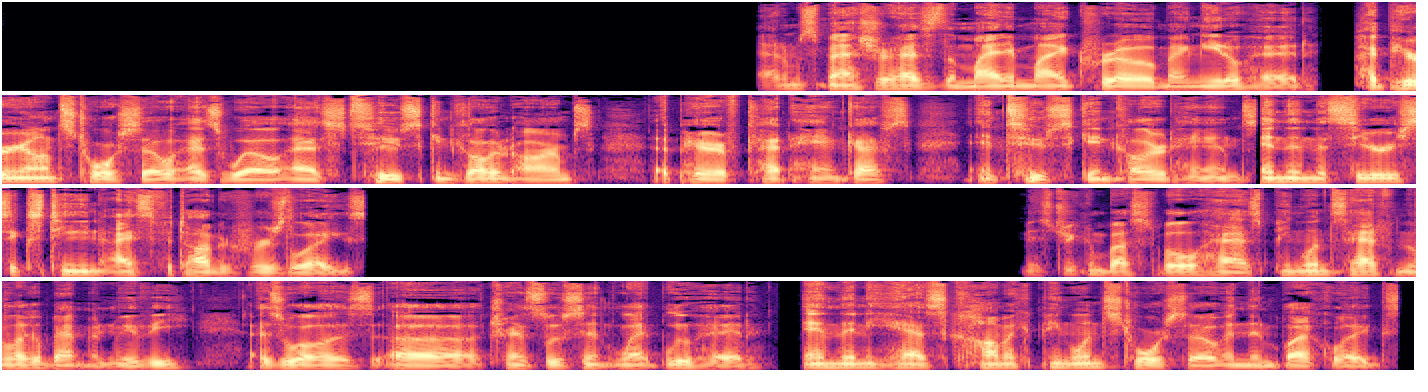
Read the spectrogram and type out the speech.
Atom Smasher has the Mighty Micro Magneto head, Hyperion's torso, as well as two skin colored arms, a pair of cut handcuffs, and two skin colored hands, and then the Series 16 Ice Photographer's legs. Mr. Combustible has Penguin's hat from the Lego Batman movie, as well as a translucent light blue head, and then he has Comic Penguin's torso and then black legs.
